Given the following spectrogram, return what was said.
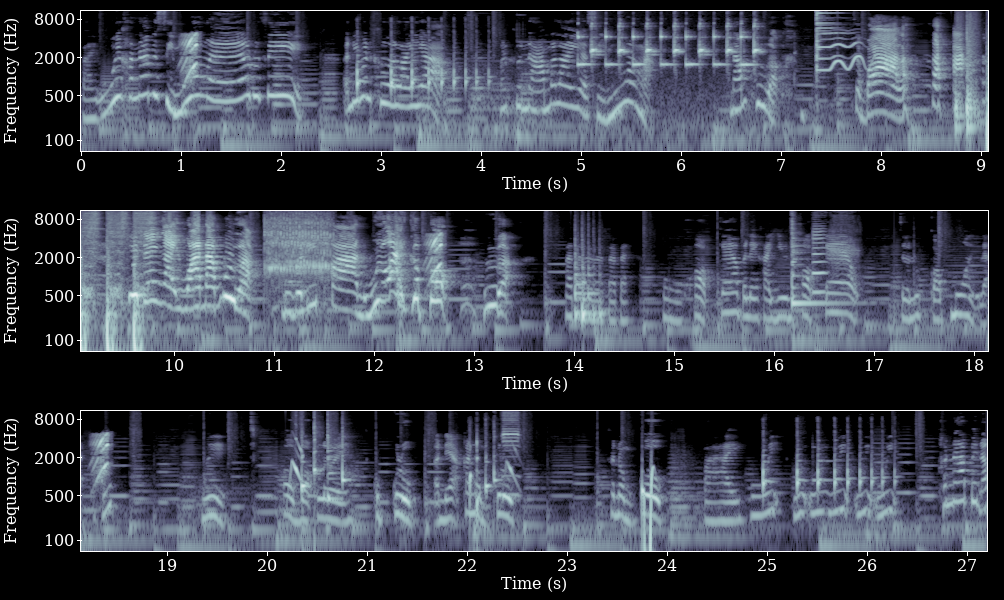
ไปอุ้ยข้างหน้าเป็นสีม่วงแล้วดูสิอันนี้มันคืออะไรอะ มันคือน้ำอะไรอะสีม่วงอะ น้ำเผือกจะบ้าละคิดได้ไงวะน้ำเผือกบลูเบอรี่ปานอุ้ยโอ้ยกือบตกเผือกไปไปไปไปไปโอ้ขอบแก้วไปเลยค่ะ ยืนขอบแก้ว เจอลูกกอล์ฟม่วงอีกแล้ว อุ้ยโอ้บอกเลย กรุบกรุบอันเนี้ยขนมกรุบขนมกรุบไปอุ้ยอุ้ยอุ้ยอุ้ยอุ้ยอุ้ยข้างหน้าเป็นอ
